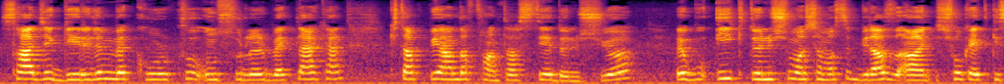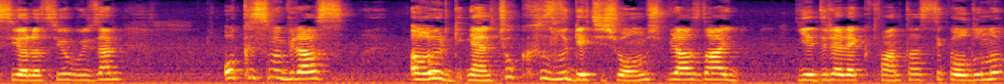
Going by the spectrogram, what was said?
sadece gerilim ve korku unsurları beklerken kitap bir anda fantastiğe dönüşüyor. Ve bu ilk dönüşüm aşaması biraz şok etkisi yaratıyor. Bu yüzden o kısmı biraz ağır yani çok hızlı geçiş olmuş. Biraz daha yedirerek fantastik olduğunu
